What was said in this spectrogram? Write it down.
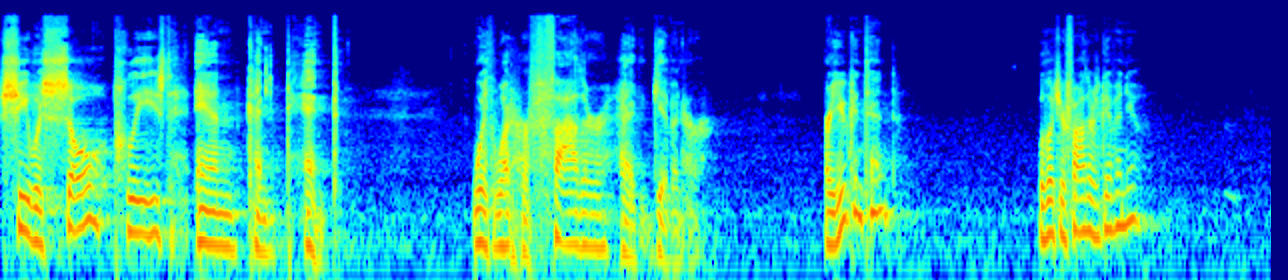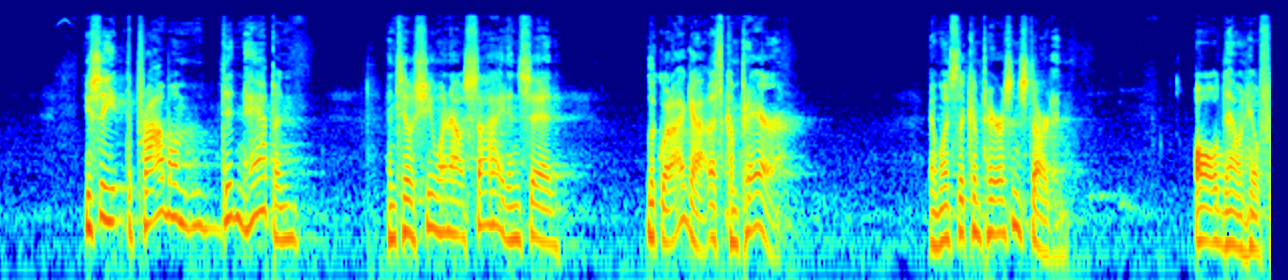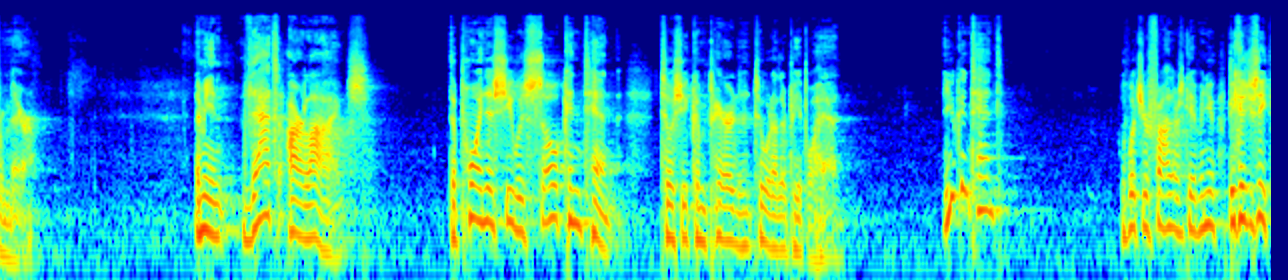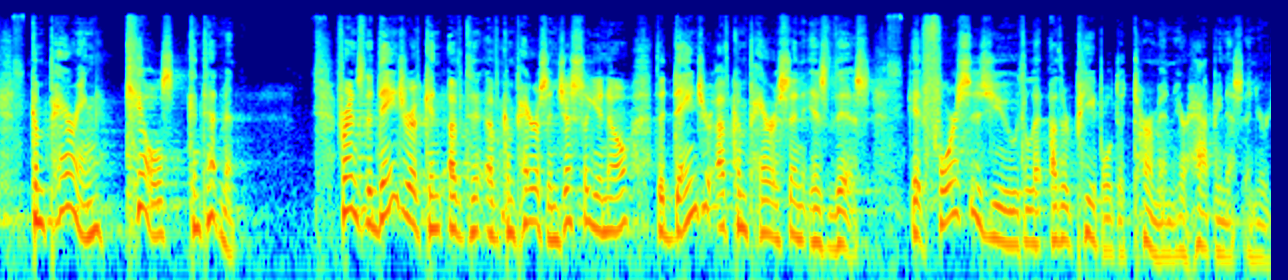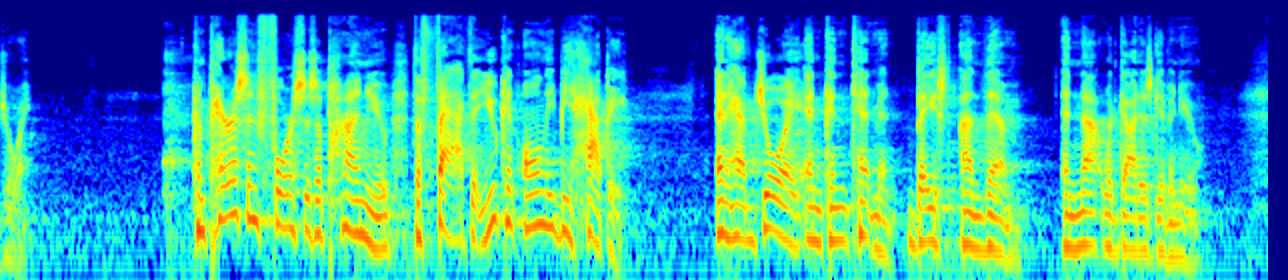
She was so pleased and content with what her father had given her. Are you content with what your father has given you? You see, the problem didn't happen until she went outside and said, Look what I got, let's compare. And once the comparison started, all downhill from there. I mean, that's our lives. The point is, she was so content till she compared to what other people had. Are you content with what your father's given you? Because you see, comparing kills contentment. Friends, the danger of, of, of, comparison, just so you know, the danger of comparison is this it forces you to let other people determine your happiness and your joy. Comparison forces upon you the fact that you can only be happy and have joy and contentment based on them and not what God has given you.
